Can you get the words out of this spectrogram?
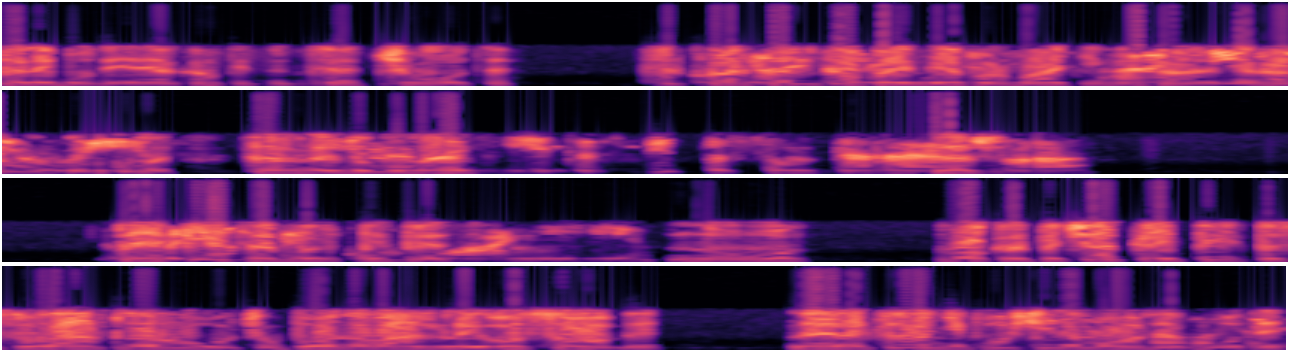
Це не буде ніяка під- це чому це? Це картинка це по не НД буде? форматі, яка це документ. Це ж не документ. з підписом директора. Та який це підпис? компанії. Ну, мокра печатка і підпис власноруч, уповноваженої особи. На електронній пошті не може бути.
